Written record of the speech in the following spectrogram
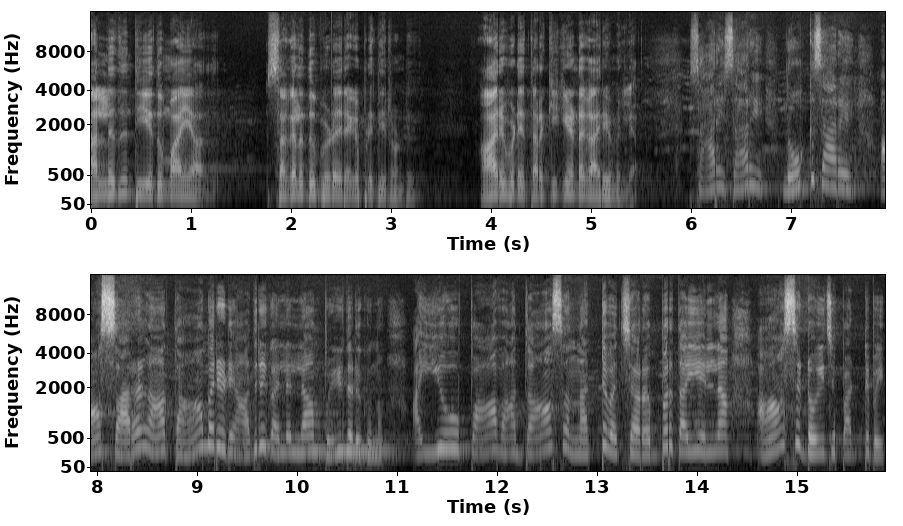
നല്ലതും തീയതുമായ സകലതും ഇവിടെ രേഖപ്പെടുത്തിയിട്ടുണ്ട്. ആരിവിടെ തർക്കിക്കേണ്ട കാര്യമില്ല സാറേ സാറേ നോക്ക് സാറേ ആ സരൾ ആ താമരയുടെ അതിരുകല്ലെല്ലാം പിഴുതെടുക്കുന്നു. അയ്യോ പാവ ആ ദാസ നട്ടുവെച്ച റബ്ബർ തൈയെല്ലാം ആസിഡ് ഒഴിച്ച് പട്ടിപ്പോയി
